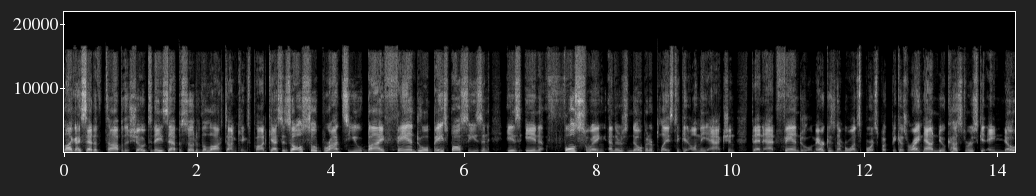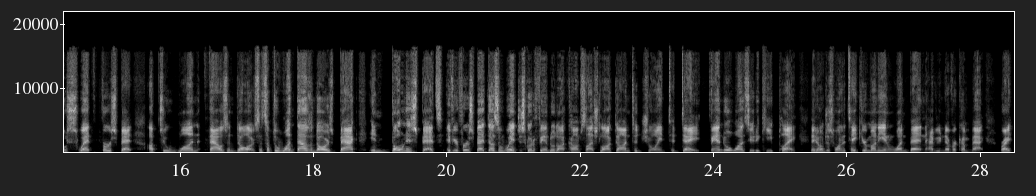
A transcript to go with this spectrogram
Like I said at the top of the show, today's episode of the Locked On Kings podcast is also brought to you by FanDuel. Baseball season is in full swing, and there's no better place to get on the action than at FanDuel, America's number one sports book. Because right now, new customers get a no sweat first bet up to $1,000. That's up to $1,000 back in bonus bets if your first bet doesn't win. Just go to fanduel.com slash locked on to join today. FanDuel wants you to keep playing. They don't just want to take your money in one bet and have you never come back, right?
